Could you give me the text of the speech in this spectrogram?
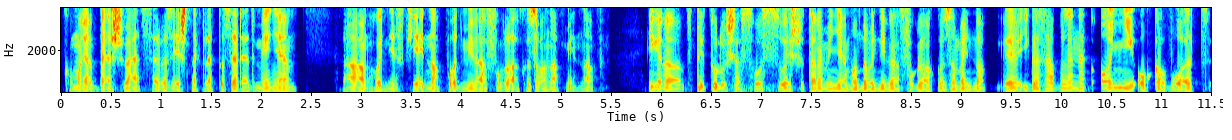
komolyabb belső átszervezésnek lett az eredménye. Hogy néz ki egy napod? Mivel foglalkozol nap, mint nap? Igen, a titulus az hosszú, és utána mindjárt mondom, hogy mivel foglalkozom egy nap. Igazából ennek annyi oka volt,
